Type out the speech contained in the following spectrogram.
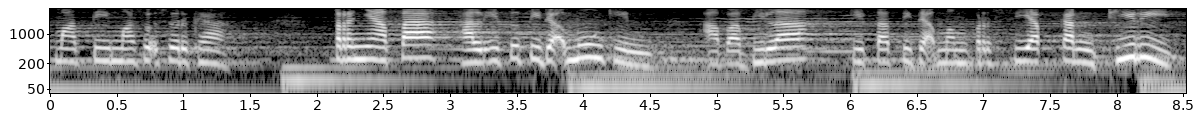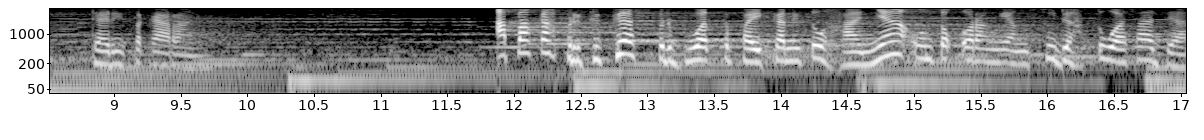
mati masuk surga. Ternyata hal itu tidak mungkin apabila kita tidak mempersiapkan diri dari sekarang. Apakah bergegas berbuat kebaikan itu hanya untuk orang yang sudah tua saja,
